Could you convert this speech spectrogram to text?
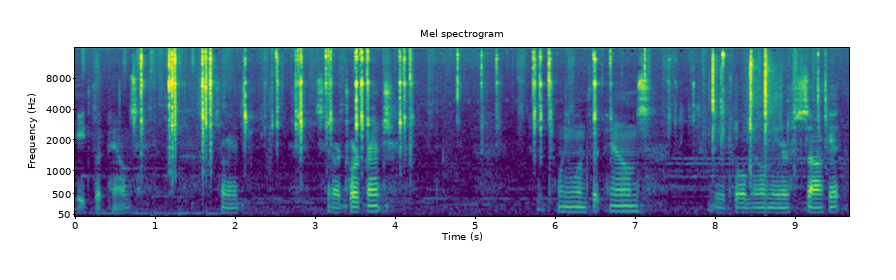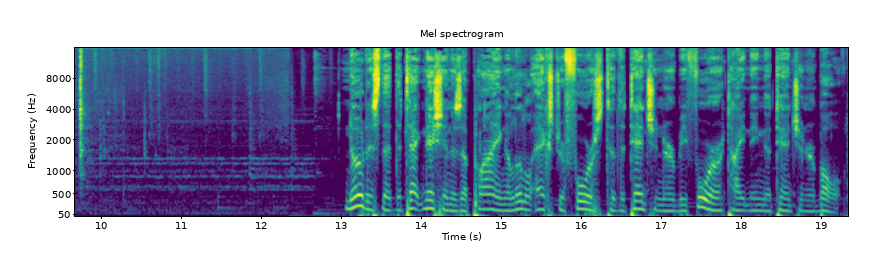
8 foot-pounds. So we're going to set our torque wrench at 21 foot-pounds, a 12 millimeter socket. Notice that the technician is applying a little extra force to the tensioner before tightening the tensioner bolt.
